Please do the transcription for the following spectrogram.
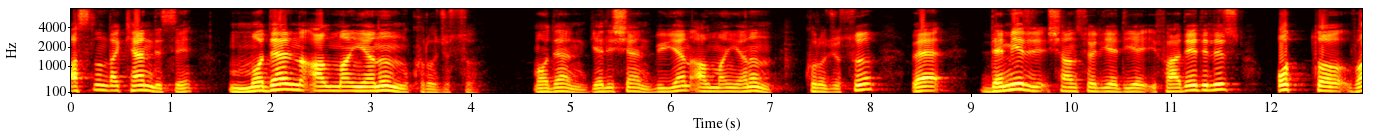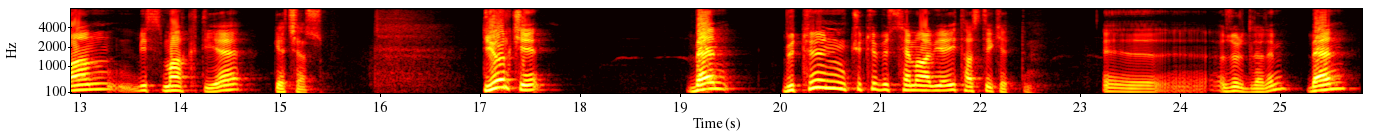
aslında kendisi modern Almanya'nın kurucusu. Modern, gelişen, büyüyen Almanya'nın kurucusu ve demir şansölye diye ifade edilir. Otto von Bismarck diye geçer. Diyor ki ben bütün kütübü semaviyeyi tasdik ettim. Ee, özür dilerim. Ben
